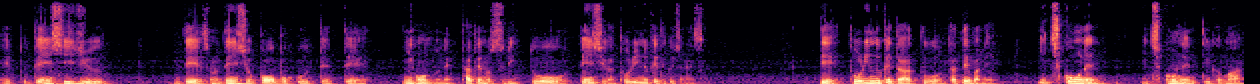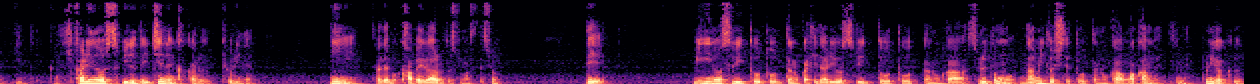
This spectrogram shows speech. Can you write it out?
えっと、電子銃でその電子をポコポコ打ってって2本のね縦のスリットを電子が通り抜けていくじゃないですか。で通り抜けた後例えばね1光年1光年っていうかまあ光のスピードで1年かかる距離ねに例えば壁があるとしますでしょ。で右のスリットを通ったのか左のスリットを通ったのかそれとも波として通ったのか分かんないんですね。とにかく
